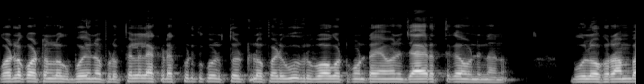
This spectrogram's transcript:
గొడ్ల కొట్టంలోకి పోయినప్పుడు పిల్లలు ఎక్కడ కుడితి కుడి తొట్టులో పడి ఊపిరి పోగొట్టుకుంటాయేమని జాగ్రత్తగా ఉండినాను. భూలోక రంభ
